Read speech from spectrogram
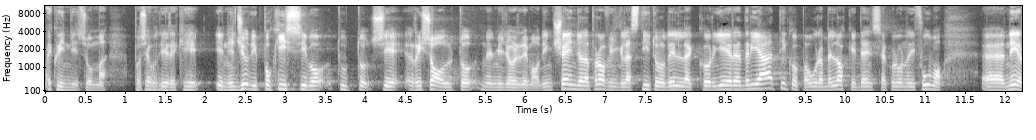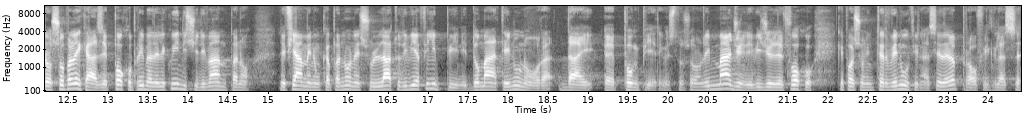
e quindi, insomma, possiamo dire che nel giro di pochissimo tutto si è risolto nel migliore dei modi. Incendio alla Profilglass, titolo del Corriere Adriatico, paura Bellocchi, densa colonna di fumo, eh, nero sopra le case, poco prima delle 15 divampano le fiamme in un capannone sul lato di via Filippini, domate in un'ora dai eh, pompieri. Queste sono le immagini dei vigili del fuoco che poi sono intervenuti nella sede del Profilglass,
